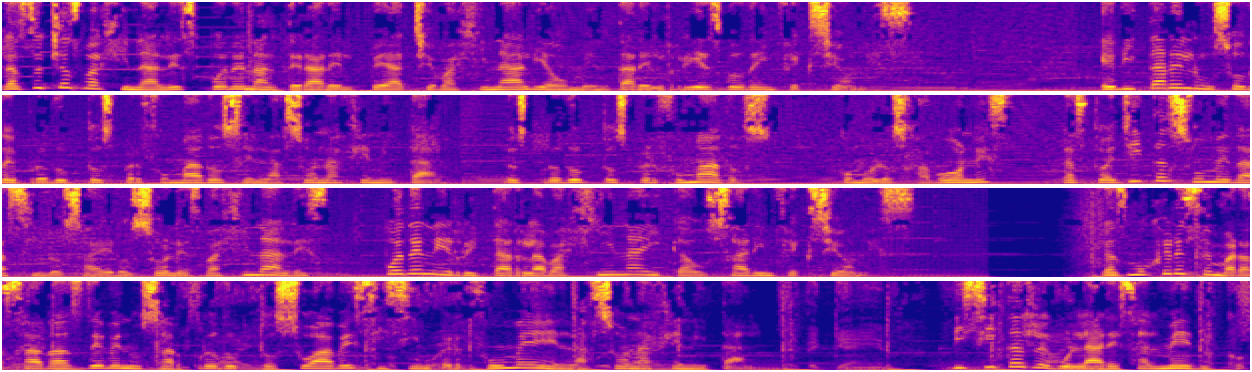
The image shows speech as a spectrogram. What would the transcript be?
Las duchas vaginales pueden alterar el pH vaginal y aumentar el riesgo de infecciones. Evitar el uso de productos perfumados en la zona genital. Los productos perfumados, como los jabones, las toallitas húmedas y los aerosoles vaginales, pueden irritar la vagina y causar infecciones. Las mujeres embarazadas deben usar productos suaves y sin perfume en la zona genital. Visitas regulares al médico.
